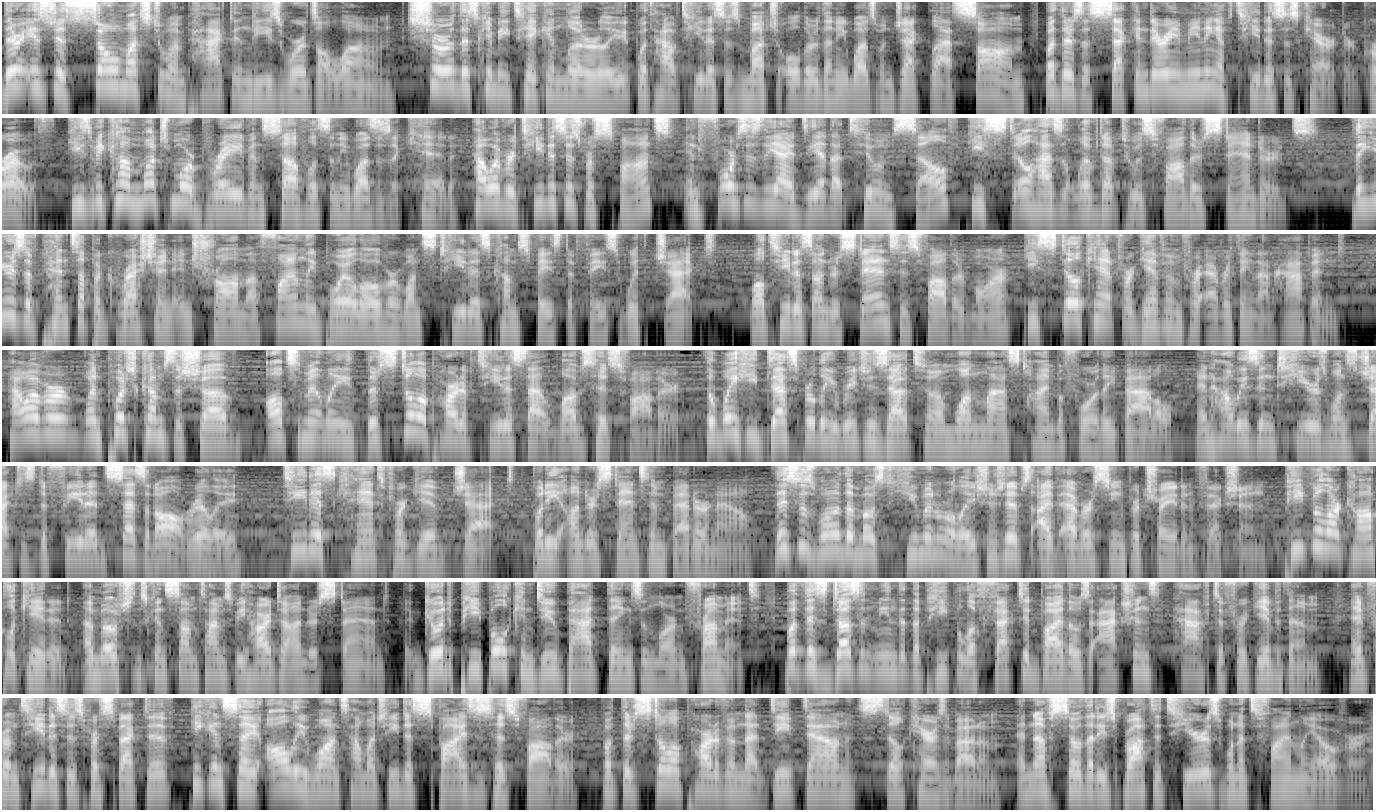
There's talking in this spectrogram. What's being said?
There is just so much to impact in these words alone. Sure, this can be taken literally, with how Tidus is much older than he was when Jecht last saw him, but there's a secondary meaning of Tidus' character growth. He's become much more brave and selfless than he was as a kid. However, Tidus' response enforces the idea that to himself, he still hasn't lived up to his father's standards. The years of pent up aggression and trauma finally boil over once Tidus comes face to face with Jecht. While Tidus understands his father more, he still can't forgive him for everything that happened. However, when push comes to shove, ultimately, there's still a part of Tidus that loves his father. The way he desperately reaches out to him one last time before they battle, and how he's in tears once Jecht is defeated says it all, really. Tidus can't forgive Jecht, but he understands him better now. This is one of the most human relationships I've ever seen portrayed in fiction. People are complicated, emotions can sometimes be hard to understand. Good people can do bad things and learn from it, but this doesn't mean that the people affected by those actions have to forgive them. And from Tidus' perspective, he can say all he wants how much he despises his father, but there's still a part of him that deep down still cares about him, enough so that he's brought to tears when it's finally over.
